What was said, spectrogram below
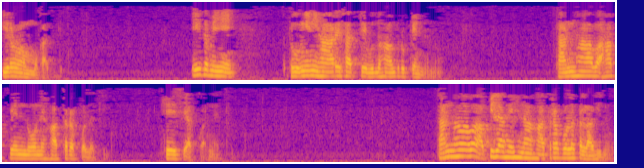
ඉරවම් මොකද්ද? ඒක මේ තුන්වෙනි ආර්ය සත්‍ය බුදුහාමුදුරු පෙන්වනවා. තණ්හාව අහක් වෙන්න ඕනේ හතර පොලකින්. ශේෂයක්වත් නැතුව. තණ්හාව අපි ළඟ එන හතර පොලක ලගිනවා.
